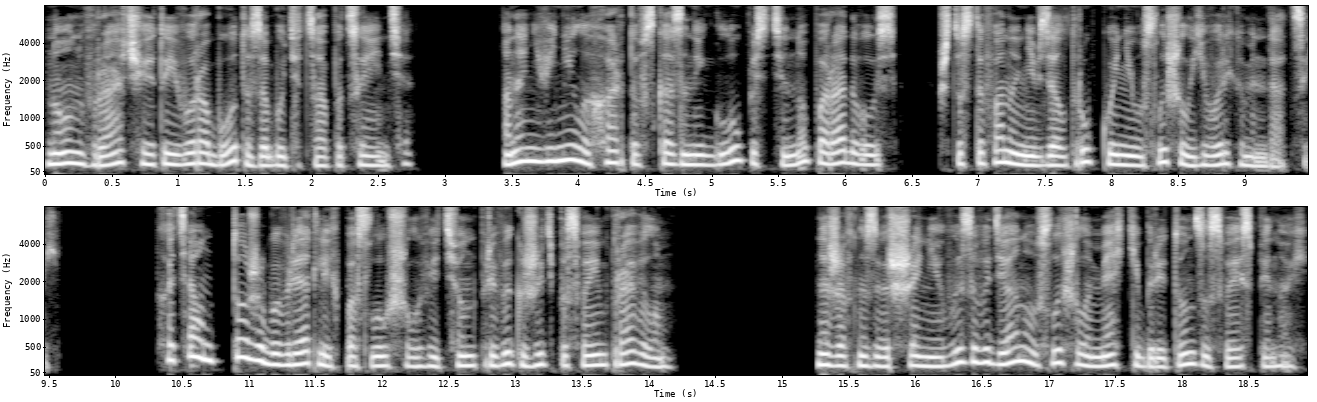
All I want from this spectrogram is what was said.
Но он врач, и это его работа заботиться о пациенте. Она не винила Харта в сказанной глупости, но порадовалась, что Стефана не взял трубку и не услышал его рекомендаций. Хотя он тоже бы вряд ли их послушал, ведь он привык жить по своим правилам. Нажав на завершение вызова, Диана услышала мягкий баритон за своей спиной.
